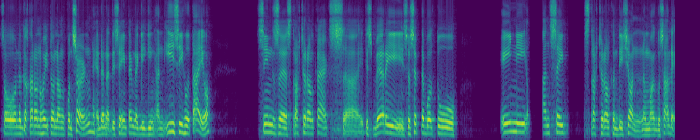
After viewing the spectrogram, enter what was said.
So nagkakaroon ho ito ng concern and then at the same time nagiging uneasy ho tayo since uh, structural cracks, uh, it is very susceptible to any unsafe structural condition ng mga gusali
